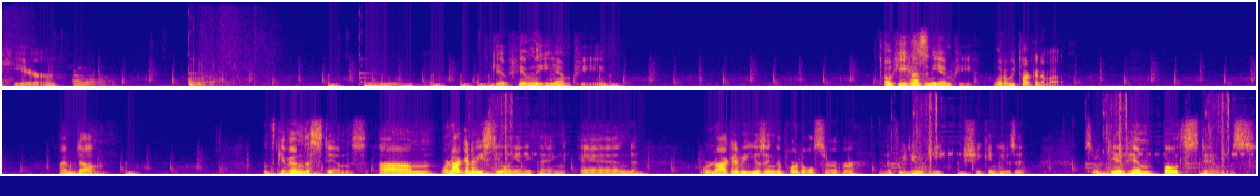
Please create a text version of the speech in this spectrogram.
here. Give him the EMP. Oh, he has an EMP. What are we talking about? I'm dumb. Let's give him the stims. Um, we're not going to be stealing anything, and we're not going to be using the portable server. And if we do, he she can use it. So give him both stims.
